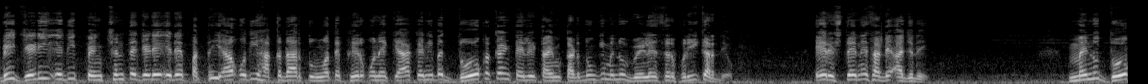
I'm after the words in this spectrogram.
ਵੀ ਜਿਹੜੀ ਇਹਦੀ ਪੈਨਸ਼ਨ ਤੇ ਜਿਹੜੇ ਇਹਦੇ ਪੱਤੇ ਆ, ਉਹਦੀ ਹੱਕਦਾਰ ਤੂੰ ਆ, ਤੇ ਫਿਰ ਉਹਨੇ ਕਿਹਾ ਕਿ ਨਹੀਂ ਬਈ 2 ਘੰਟੇ ਲਈ ਟਾਈਮ ਕੱਢ ਦੂੰਗੀ, ਮੈਨੂੰ ਵੇਲੇ ਸਿਰ ਫ੍ਰੀ ਕਰ ਦਿਓ। ਇਹ ਰਿਸ਼ਤੇ ਨੇ ਸਾਡੇ ਅੱਜ ਦੇ। ਮੈਨੂੰ 2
